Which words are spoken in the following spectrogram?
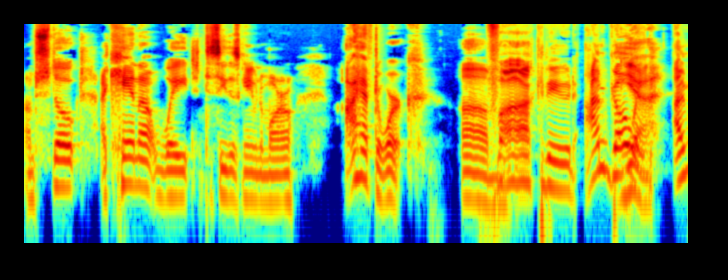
I'm stoked. I cannot wait to see this game tomorrow. I have to work. Um, Fuck, dude. I'm going. Yeah. I'm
